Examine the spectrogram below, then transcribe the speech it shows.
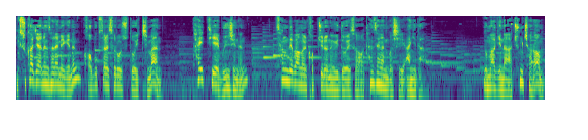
익숙하지 않은 사람에게는 거북살스러울 수도 있지만 타이티의 문신은 상대방을 겁주려는 의도에서 탄생한 것이 아니다. 음악이나 춤처럼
